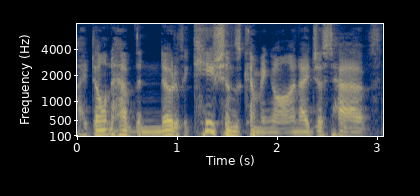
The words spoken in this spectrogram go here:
I don't have the notifications coming on. I just have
